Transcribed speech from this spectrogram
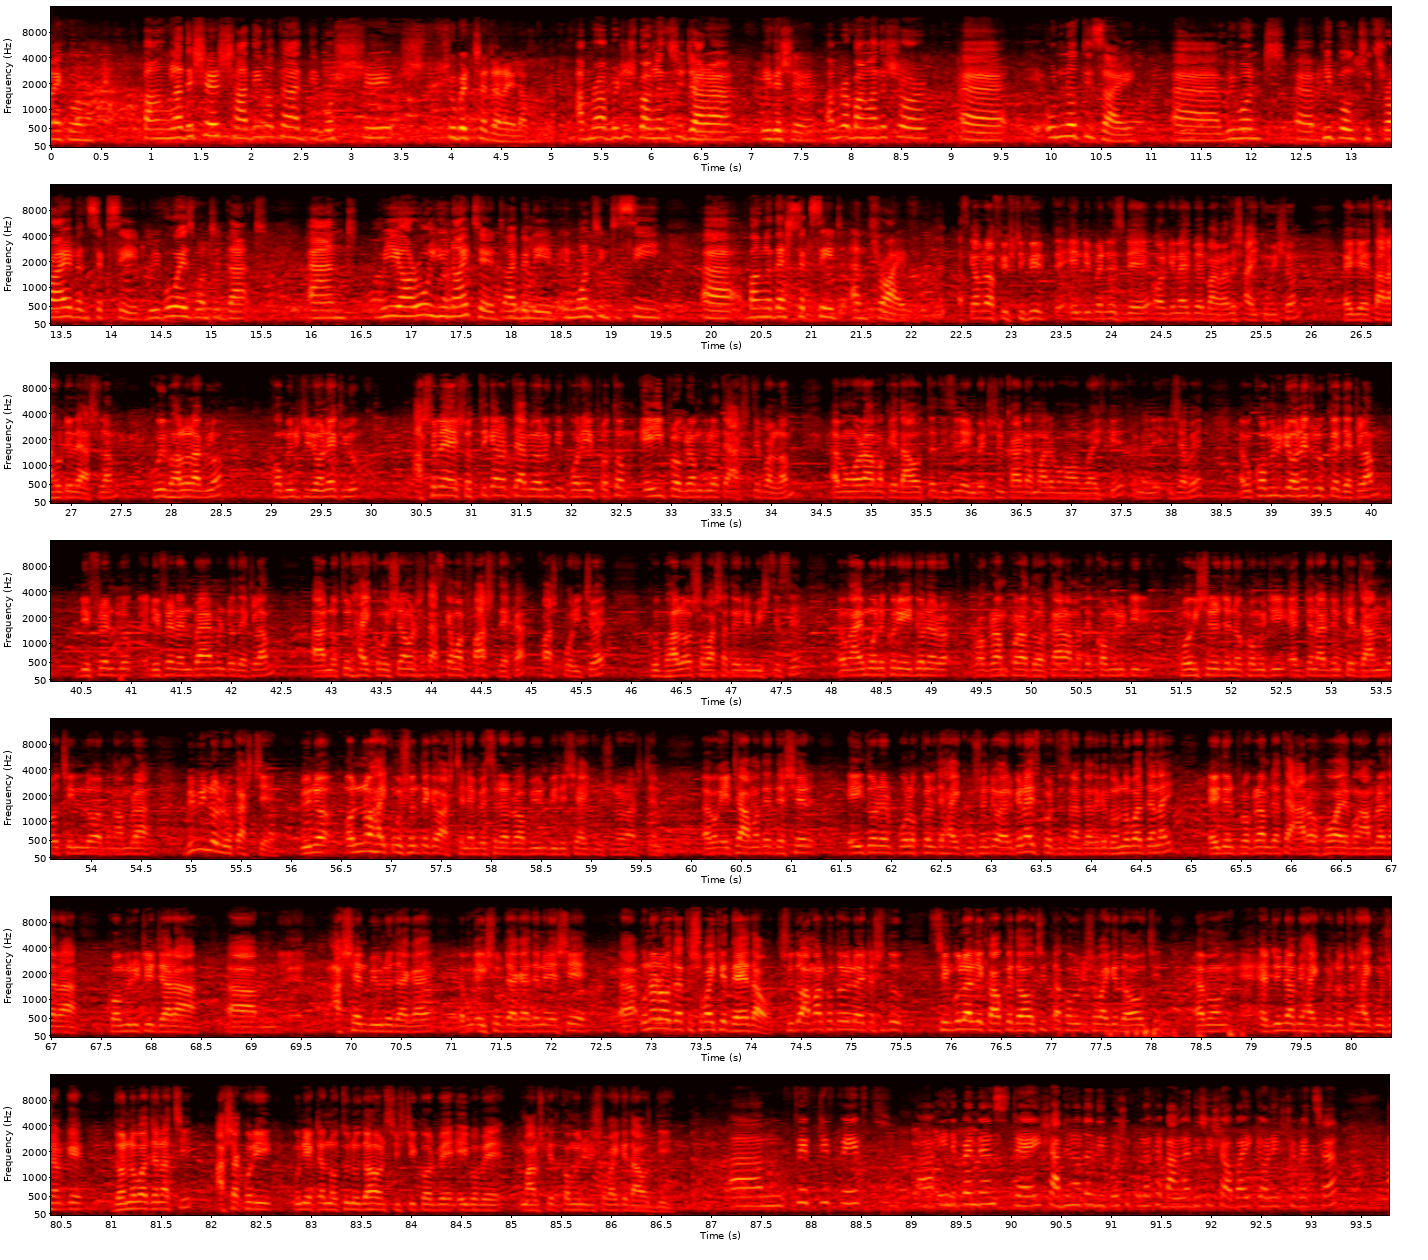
আলাইকুম। বাংলাদেশের স্বাধীনতা দিবসে শুভেচ্ছা জানাইলাম। আমরা ব্রিটিশ বাংলাদেশি যারা এই দেশে, আমরা বাংলাদেশের উন্নতি চাই। We want people to thrive and succeed we've always wanted that and we are all united I believe in wanting to see Bangladesh succeed and thrive আজকে আমরা fifty fifth independence day organise by Bangladesh high commission এই যে তারা হোটেলে আসলাম। খুবই ভালো লাগল। কমিউনিটির অনেক লোক। আসলে সত্যিকার অর্থে আমি অনেকদিন পরে এই প্রথম এই প্রোগ্রামগুলোতে আসতে পারলাম এবং ওরা আমাকে দাওয়াতটা দিয়েছিল ইনভিটেশন কার্ড আমার এবং আমার ওয়াইফকে ফ্যামিলি হিসাবে। এবং কমিউনিটি অনেক লোককে দেখলাম ডিফারেন্ট লোক ডিফারেন্ট এনভায়রনমেন্টও দেখলাম। আর নতুন হাই কমিশন আমার সাথে আজকে আমার ফার্স্ট দেখা ফার্স্ট পরিচয়। খুব ভালো, সবার সাথে উনি মিশতেছে। এবং আমি মনে করি এই ধরনের প্রোগ্রাম করা দরকার। আমাদের কমিউনিটির কোহিশনের জন্য কমিটি একজন আরেকজনকে জানলো, চিনলো এবং আমরা বিভিন্ন লোক আসছে। বিভিন্ন অন্য হাই কমিশন থেকেও আসছেন অ্যাম্বাসেডাররা বিভিন্ন বিদেশি হাই কমিশনাররা আসছেন। এবং এটা আমাদের দেশের এই ধরনের উপলক্ষে যে হাই কমিশন যে অর্গানাইজ করতেছেন, আমি তাদেরকে ধন্যবাদ জানাই। এই ধরনের প্রোগ্রাম যাতে আরও হয় এবং আমরা যারা কমিউনিটির যারা আসেন বিভিন্ন জায়গায় এবং এইসব জায়গায় যেন এসে ওনারাও যাতে সবাইকে দেয় দাও শুধু আমার কথা হলো এটা শুধু সিঙ্গুলারলি কাউকে দেওয়া উচিত না কমিউনিটি সবাইকে দেওয়া উচিত এবং এর জন্য আমি হাই নতুন হাইকমিশনকে ধন্যবাদ জানাচ্ছি। আশা করি উনি একটা নতুন উদাহরণ সৃষ্টি করবে, এইভাবে মানুষকে কমিউনিটি সবাইকে দাওয়াত দিয়ে। ফিফটি ফিফথ ইন্ডিপেন্ডেন্স ডে স্বাধীনতা দিবস উপলক্ষে বাংলাদেশি সবাইকে অনেক শুভেচ্ছা।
